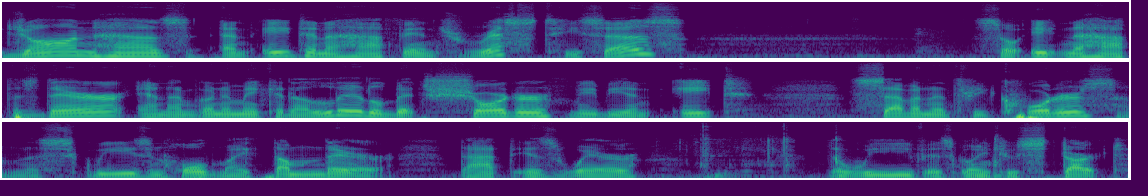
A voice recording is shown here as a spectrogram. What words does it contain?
John has an eight and a half inch wrist he says so eight and a half is there and I'm going to make it a little bit shorter maybe an eight seven and three quarters. I'm going to squeeze and hold my thumb there. That is where the weave is going to start.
